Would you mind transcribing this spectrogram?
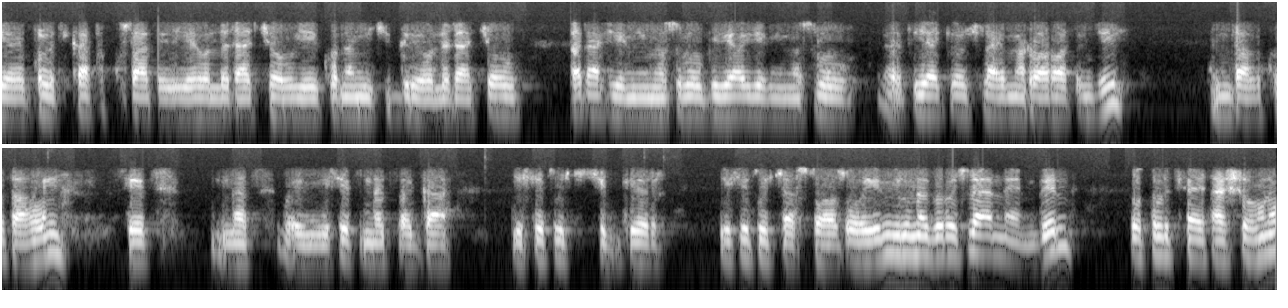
የፖለቲካ ትኩሳት የወለዳቸው የኢኮኖሚ ችግር የወለዳቸው አጣዳፊ የሚመስሉ ጊዜያዊ የሚመስሉ ጥያቄዎች ላይ መሯሯጥ እንጂ እንዳልኩት አሁን ሴትነት ወይም የሴትነት ጸጋ፣ የሴቶች ችግር፣ የሴቶች አስተዋጽኦ የሚሉ ነገሮች ላይ አናይም። ግን በፖለቲካ የታሸ ሆኖ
